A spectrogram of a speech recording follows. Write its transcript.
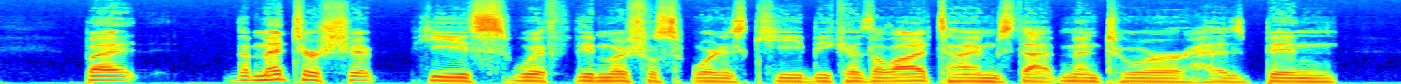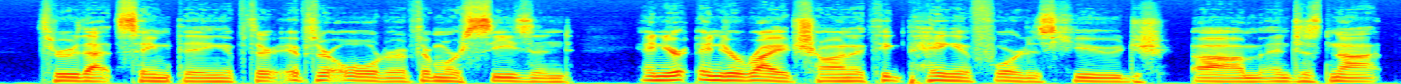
But the mentorship piece with the emotional support is key because a lot of times that mentor has been through that same thing. If they're if they're older, if they're more seasoned, and you're and you're right, Sean. I think paying it forward is huge, um, and just not.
